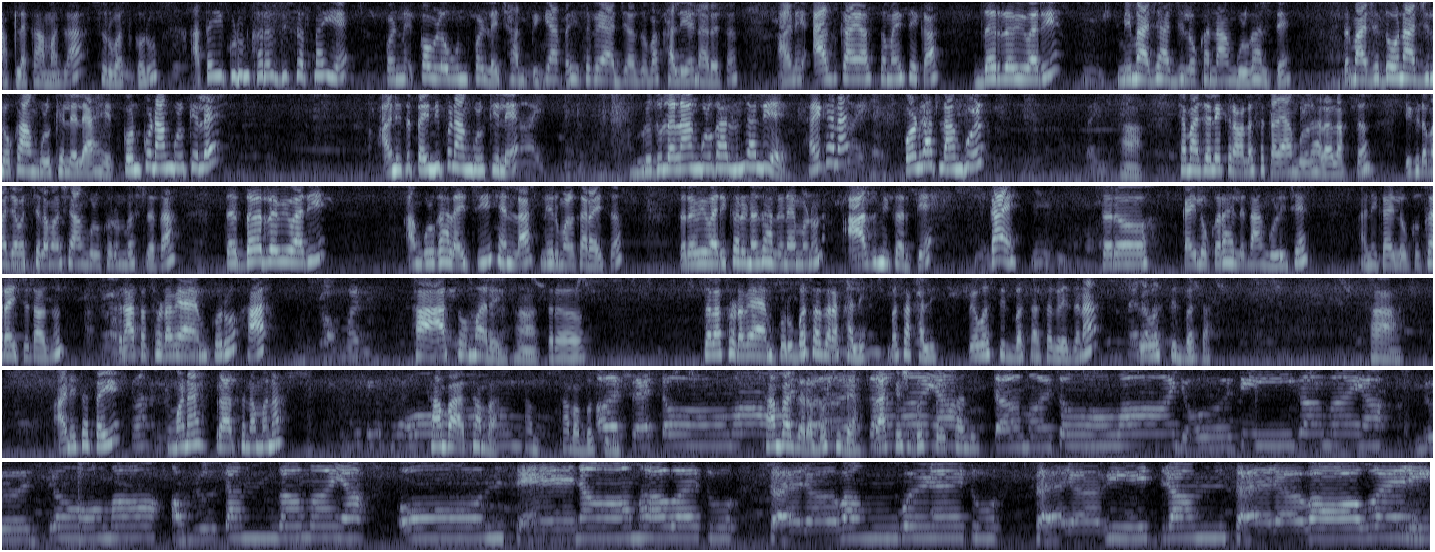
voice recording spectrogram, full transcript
आपल्या कामाला सुरुवात करू. आता इकडून खरंच दिसत नाहीये पण कवळं ऊन पडलंय छानपैकी. आता ही सगळे आजी आजोबा खाली येणार आहेत. आणि आज काय असतं माहितीये का? दर रविवारी मी माझ्या आजी लोकांना आंघोळ घालते. तर माझे दोन आजी लोक आंघोळ केलेले आहेत. कोण कोण आंघोळ केले आणि तर ताईंनी पण आंघोळ केले मृदुलाला आंघोळ घालून झाली आहे हाय का ना कोण घातलं आंघोळ? हा. ह्या माझ्या लेकरावाला सकाळी आंघोळ घालावं लागतं. इकडं माझ्या बच्चेला मावशी आंघोळ करून बसलं का तर दर रविवारी आंघोळ घालायची ह्यांना निर्मळ करायचं. तर रविवारी करणं झालं नाही म्हणून आज मी करते. काय? तर काही लोक राहिलेत आंघोळीचे आणि काही लोक करायचेत अजून. तर आता थोडा व्यायाम करू हा? हा आज सोमवार आहे. हा तर चला थोडा व्यायाम करू. बसा जरा खाली. बसा खाली. व्यवस्थित बसा सगळेजण व्यवस्थित बसा. हा. आणि ताई म्हणा प्रार्थना म्हणा थांबा थांबा थांब थांबा बसू द्या. थांबा जरा बसू द्या. राकेश बसतोय खाली. तमसो मा ज्योतिगमय अमृतं गमय ॐ सेनां भवतु सर्वं गुणतु सर्विद्रं सर्वावरे।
